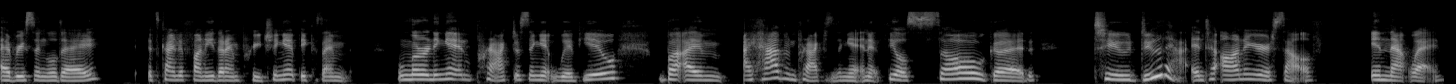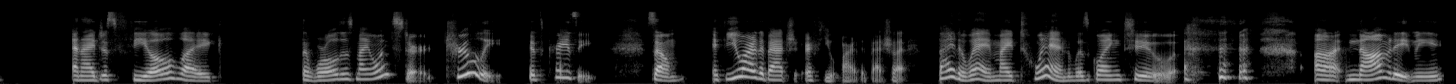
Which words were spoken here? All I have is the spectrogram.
every single day. It's kind of funny that I'm preaching it because I'm learning it and practicing it with you but i'm i have been practicing it and it feels so good to do that and to honor yourself in that way. And i just feel like the world is my oyster truly. It's crazy. So if you are the bachelor if you are the bachelorette by the way my twin was going to uh, nominate me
